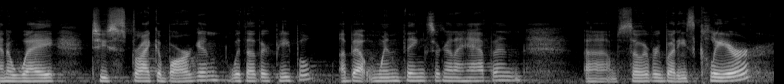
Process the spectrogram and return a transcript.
and a way to strike a bargain with other people about when things are going to happen um, so everybody's clear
